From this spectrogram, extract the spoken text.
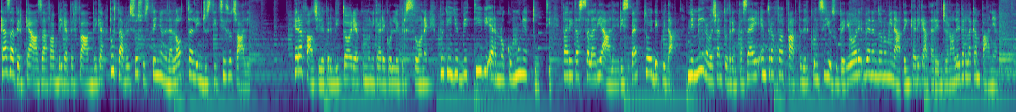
Casa per casa, fabbrica per fabbrica, portava il suo sostegno nella lotta alle ingiustizie sociali. Era facile per Vittoria comunicare con le persone, poiché gli obiettivi erano comuni a tutti, parità salariale, rispetto ed equità. Nel 1936 entrò a far parte del Consiglio Superiore venendo nominata incaricata regionale per la Campania.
